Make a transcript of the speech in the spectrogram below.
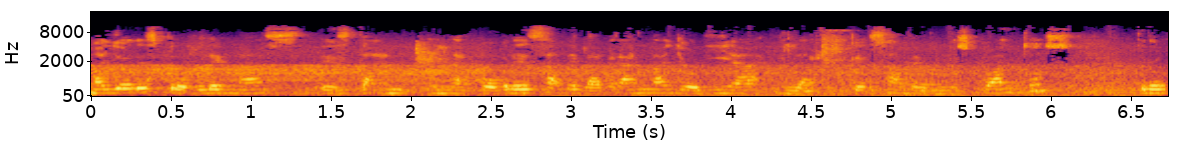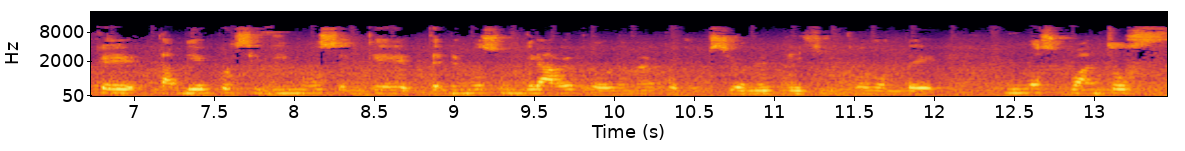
mayores problemas están en la pobreza de la gran mayoría y la riqueza de unos cuantos. Creo que también coincidimos en que tenemos un grave problema de corrupción en México, donde unos cuantos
